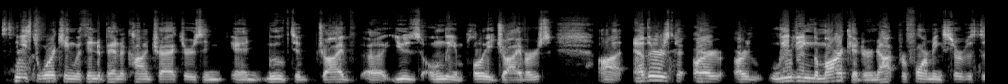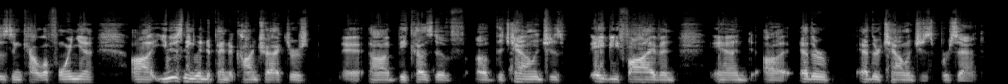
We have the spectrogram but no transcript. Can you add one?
ceased working with independent contractors and, and moved to drive, uh, use only employee drivers. Uh, others are, are leaving the market or not performing services in California uh, using independent contractors uh, because of, of the challenges AB5 and, and uh, other, other challenges present.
